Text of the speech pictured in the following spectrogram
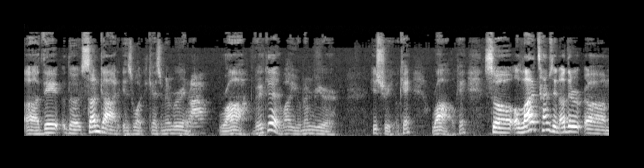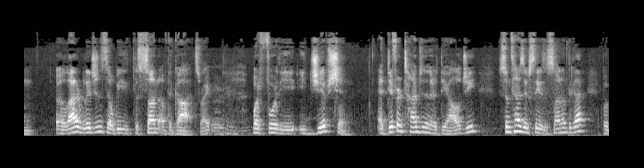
Uh, they the sun god is what? You guys remember in Ra. Ra. Very good. Wow, you remember your history. Okay, Ra. Okay, so a lot of times in other um, a lot of religions there'll be the son of the gods, right? Mm. But for the Egyptian, at different times in their theology, sometimes they'll say he's the son of the God, but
